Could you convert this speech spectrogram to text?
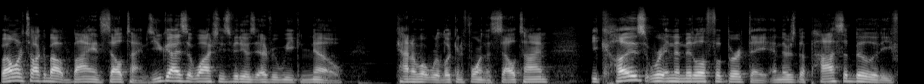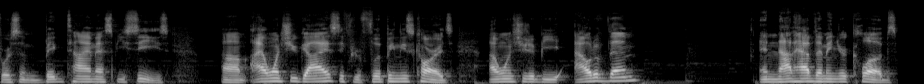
But I want to talk about buy and sell times. You guys that watch these videos every week know kind of what we're looking for in the sell time. Because we're in the middle of FUT Birthday and there's the possibility for some big time SBCs, um, I want you guys, if you're flipping these cards, I want you to be out of them and not have them in your clubs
